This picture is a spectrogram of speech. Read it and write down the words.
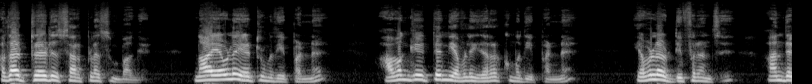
அதான் ட்ரேடு சர்ப்ளஸ்ம்பாங்க. நான் எவ்வளோ ஏற்றுமதி பண்ணேன் அவங்ககிட்டேருந்து எவ்வளோ இறக்குமதி பண்ணேன் எவ்வளோ டிஃப்ரென்ஸு அந்த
